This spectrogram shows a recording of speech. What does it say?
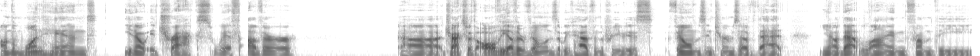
on the one hand, you know, it tracks with other uh tracks with all the other villains that we've had from the previous films in terms of that, you know, that line from the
